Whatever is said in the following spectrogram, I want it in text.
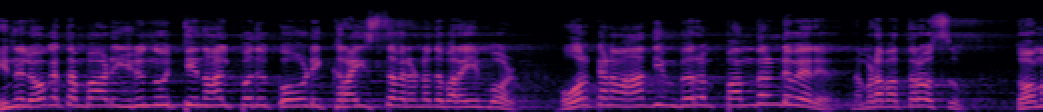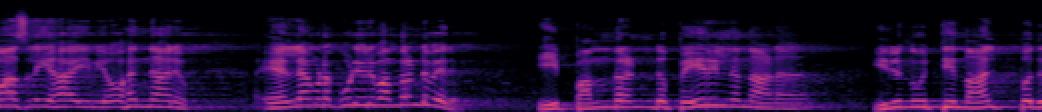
ഇന്ന് ലോകത്തെമ്പാട് ഇരുന്നൂറ്റി നാൽപ്പത് കോടി ക്രൈസ്തവരുണ്ടെന്ന് പറയുമ്പോൾ ഓർക്കണം ആദ്യം വെറും പന്ത്രണ്ട് പേര് നമ്മുടെ പത്രോസും തോമാസ് ലീഹായും യോഹന്നാനും എല്ലാം കൂടെ കൂടി ഒരു പന്ത്രണ്ട് പേര്. ഈ പന്ത്രണ്ട് പേരിൽ നിന്നാണ് ഇരുന്നൂറ്റി നാൽപ്പത്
